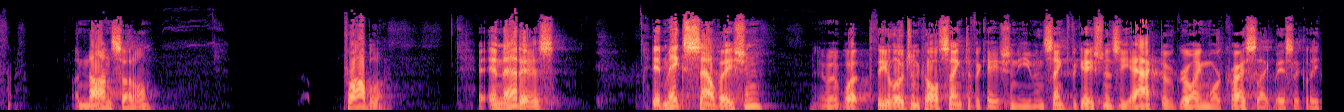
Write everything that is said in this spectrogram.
a non subtle, problem. And that is, it makes salvation Uh, what theologians call sanctification, even. Sanctification is the act of growing more Christ like, basically.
